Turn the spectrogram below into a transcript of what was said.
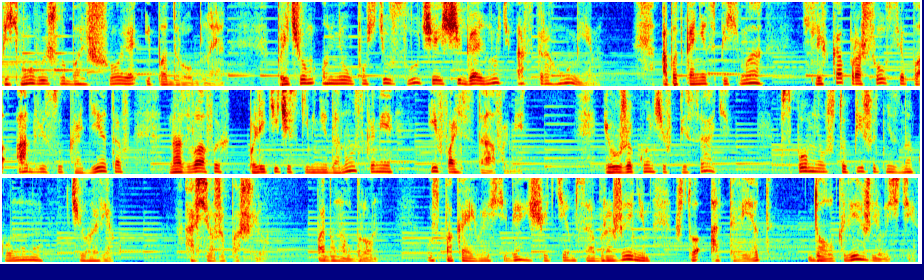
Письмо вышло большое и подробное. Причем он не упустил случая щегольнуть остроумием. А под конец письма слегка прошелся по адресу кадетов, назвав их политическими недоносками и фальстафами. И уже кончив писать, вспомнил, что пишет незнакомому человеку. «А все же пошлю», — подумал Брон, успокаивая себя еще тем соображением, что ответ — долг вежливости.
